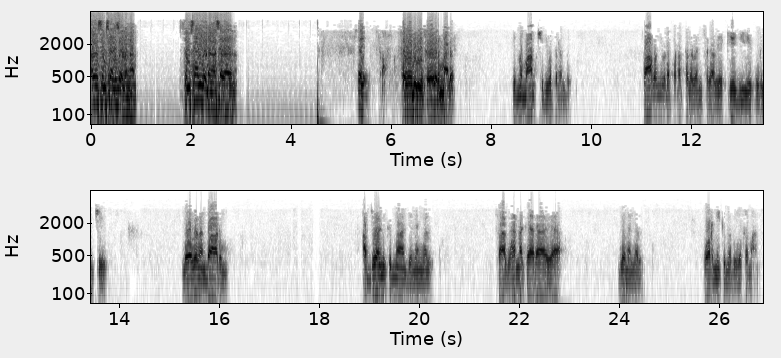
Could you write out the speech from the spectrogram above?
സഖാവ് സംസാരിച്ചു തുടങ്ങാം. സംസാരിച്ചു തുടങ്ങാം സഖാവിന്. സഹോദരി സഹോദരന്മാരെ ഇന്ന് മാർച്ച് ഇരുപത്തിരണ്ട്. പാപങ്ങളുടെ പടത്തലവൻ സഖാവ് എ കെ ജിയെ കുറിച്ച് ലോകമെമ്പാടും അധ്വാനിക്കുന്ന ജനങ്ങൾ സാധാരണക്കാരായ ജനങ്ങൾ ഓർമ്മിക്കുന്ന ദിവസമാണ്.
